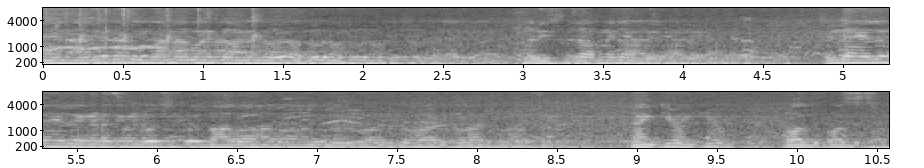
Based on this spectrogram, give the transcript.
ഞാൻ ആദ്യമായിട്ടാണ് ഉമാ മാമിനെ കാണുന്നത്. അത് സതീഷ് സാറിനെ ഞാൻ അറിയാം എന്തായാലും നിങ്ങളുടെ സന്തോഷത്തിൽ ഭാഗമാകുന്നതിൽ ഒരുപാട് ഒരുപാട് ഒരുപാട് സന്തോഷം. Thank you all the positive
